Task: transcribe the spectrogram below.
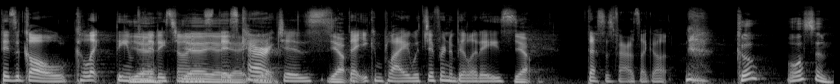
there's a goal, collect the Infinity Yeah, Stones. yeah, yeah, there's characters Yep. that you can play with different abilities. Yep. That's as far as I got. Cool. Awesome.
